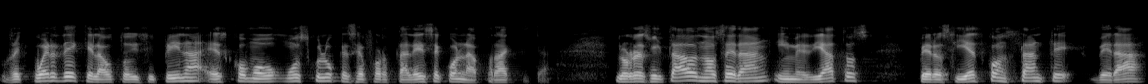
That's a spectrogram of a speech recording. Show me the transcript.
Recuerde que la autodisciplina es como un músculo que se fortalece con la práctica. Los resultados no serán inmediatos, pero si es constante, verá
